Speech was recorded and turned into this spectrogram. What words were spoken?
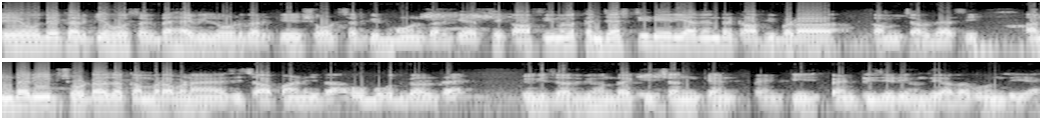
ਤੇ ਉਹਦੇ ਕਰਕੇ ਹੋ ਸਕਦਾ ਹੈਵੀ ਲੋਡ ਕਰਕੇ ਸ਼ਾਰਟ ਸਰਕਟ ਹੋਣ ਕਰਕੇ ਇੱਥੇ ਕਾਫੀ ਮਤਲਬ ਕੰਜੈਸਟਿਡ ਏਰੀਆ ਦੇ ਅੰਦਰ ਕਾਫੀ ਬੜਾ ਕੰਮ ਚੱਲ ਰਿਹਾ ਸੀ। ਅੰਦਰ ਹੀ ਇੱਕ ਛੋਟਾ ਜਿਹਾ ਕਮਰਾ ਬਣਾਇਆ ਸੀ ਚਾਹ ਪਾਣੀ ਦਾ, ਉਹ ਬਹੁਤ ਗਲਤ ਹੈ, ਕਿਉਂਕਿ ਜਦ ਵੀ ਹੁੰਦਾ ਕਿਚਨ ਪੈਂਟੀ ਪੈਂਟਰੀ ਜਿਹੜੀ ਹੁੰਦੀ ਅਲੱਗ ਹੁੰਦੀ ਹੈ।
